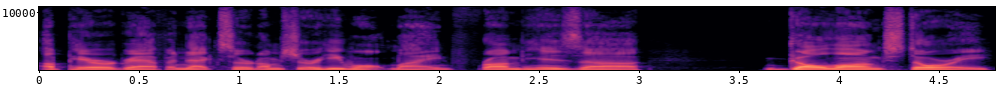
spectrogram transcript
a paragraph, an excerpt. I'm sure he won't mind from his uh, Go Long story,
